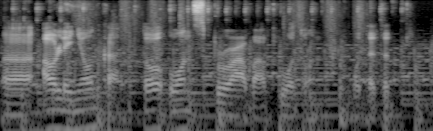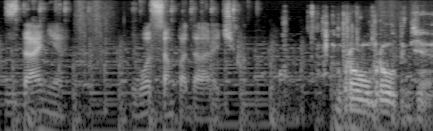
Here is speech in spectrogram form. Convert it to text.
э, олененка, то он справа, вот он, вот это здание, и вот сам подарочек. Броу, броу, ты где?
